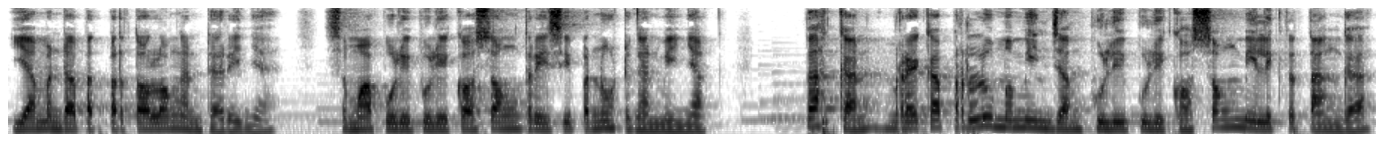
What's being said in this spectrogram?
ia mendapat pertolongan darinya. Semua buli-buli kosong terisi penuh dengan minyak. Bahkan mereka perlu meminjam buli-buli kosong milik tetangga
